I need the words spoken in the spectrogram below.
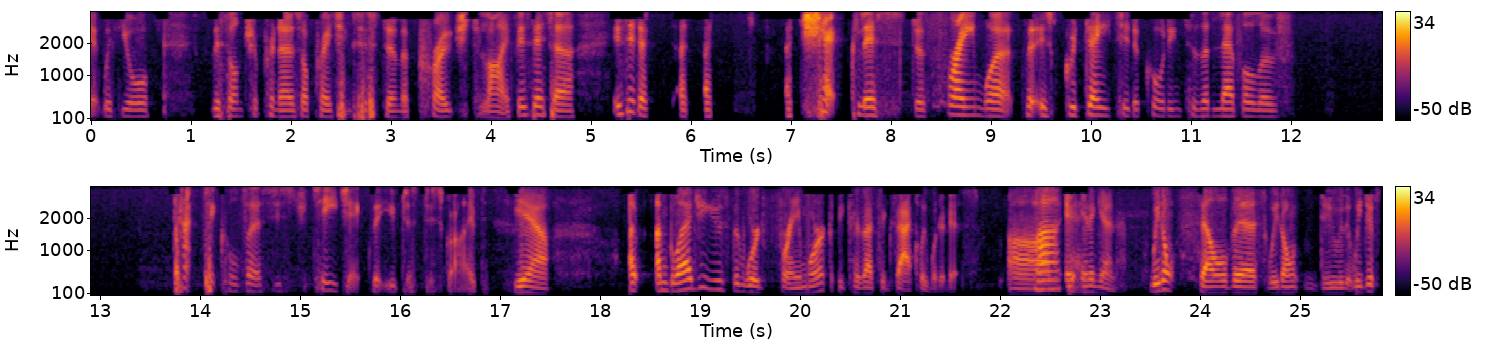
it with your this entrepreneur's operating system approach to life? Is it a is it a, a, a checklist, a framework that is gradated according to the level of tactical versus strategic that you've just described? Yeah. I'm glad you used the word framework because that's exactly what it is. Um, okay. and, and again, we don't sell this. We don't do that. We just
